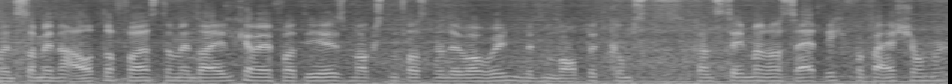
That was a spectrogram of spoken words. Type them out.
wenn du dann mit einem Auto fährst und wenn der LKW vor dir ist, magst du ihn fast nicht überholen. Mit dem Moped kommst, kannst du immer noch seitlich vorbeischummeln.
